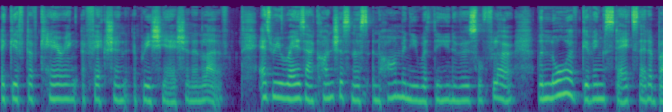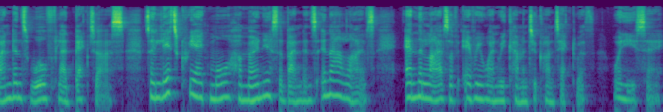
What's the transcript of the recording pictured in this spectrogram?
a gift of caring, affection, appreciation, and love. As we raise our consciousness in harmony with the universal flow, the law of giving states that abundance will flood back to us. So let's create more harmonious abundance in our lives and the lives of everyone we come into contact with. What do you say?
